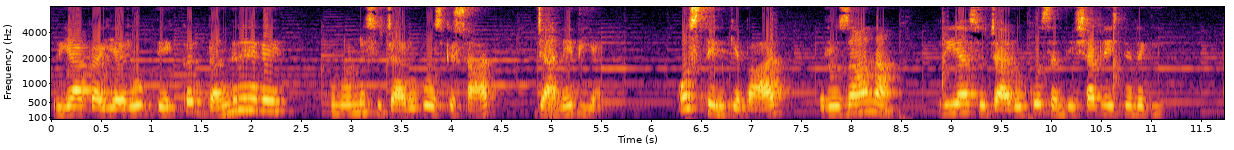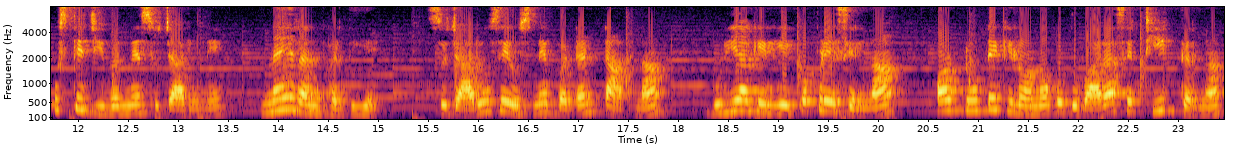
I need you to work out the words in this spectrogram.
प्रिया का यह रूप देखकर दंग रह गए। उन्होंने सुचारू को उसके साथ जाने दिया। उस दिन के बाद रोज़ाना प्रिया सुचारू को संदेशा भेजने लगी। उसके जीवन में सुचारू ने नए रंग भर दिए। सुचारू से उसने बटन टाँकना गुड़िया के लिए कपड़े सिलना और टूटे खिलौनों को दोबारा से ठीक करना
